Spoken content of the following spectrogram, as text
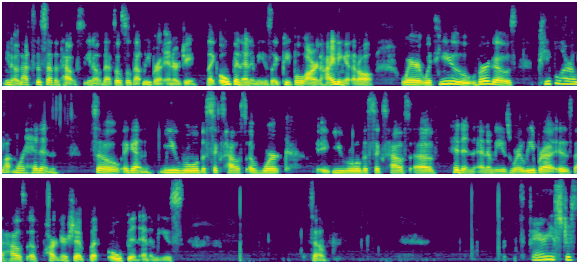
You know, that's the seventh house. You know, that's also that Libra energy, like open enemies, like people aren't hiding it at all. Where with you, Virgos, people are a lot more hidden. So again, you rule the sixth house of work, you rule the sixth house of hidden enemies, where Libra is the house of partnership but open enemies. So it's very st-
